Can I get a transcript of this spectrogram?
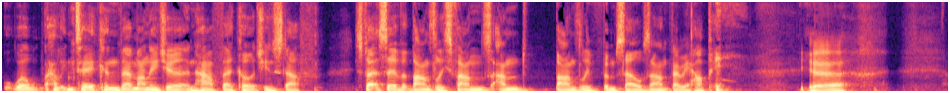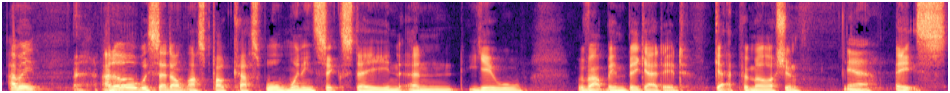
well, having taken their manager and half their coaching staff, it's fair to say that Barnsley's fans and Barnsley themselves aren't very happy. Yeah. I mean, I know we said on last podcast, one winning 16 and you, without being big headed, get a promotion. yeah. It's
